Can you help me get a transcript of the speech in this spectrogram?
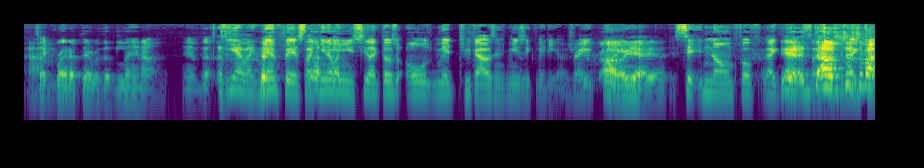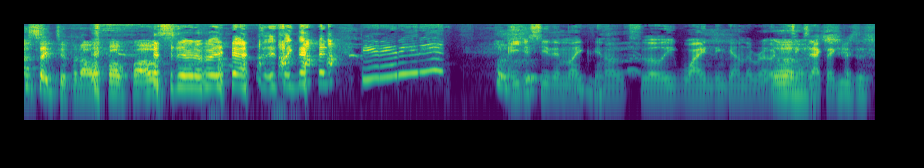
Um, it's like right up there with Atlanta and. Uh, yeah, like Memphis, like you know when you see like those old mid two thousands music videos, right? Oh Like, yeah, yeah. sitting on fo- like Yeah, that's, I was just like about to the- say tipping all fofos. yeah, it's like that. and you just see them like you know slowly winding down the road. It's Oh, exactly like Jesus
